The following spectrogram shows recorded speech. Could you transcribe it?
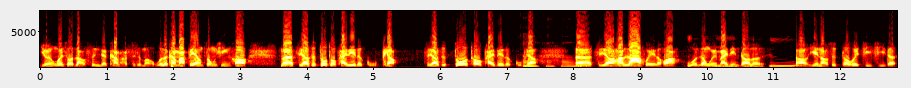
有人问说，老师你的看法是什么？我的看法非常中性哈。那只要是多头排列的股票。只要是多头排列的股票，那只要它拉回的话，我认为买点到了，啊，严老师都会积极的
